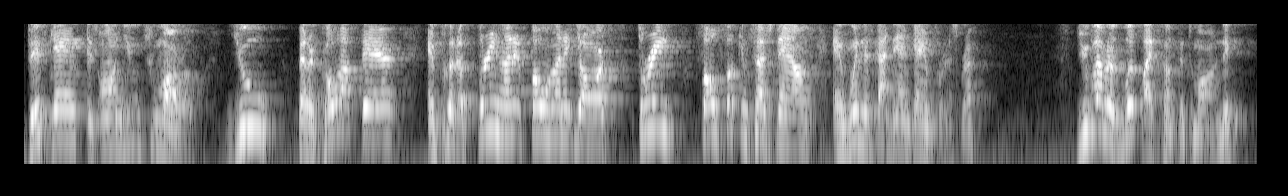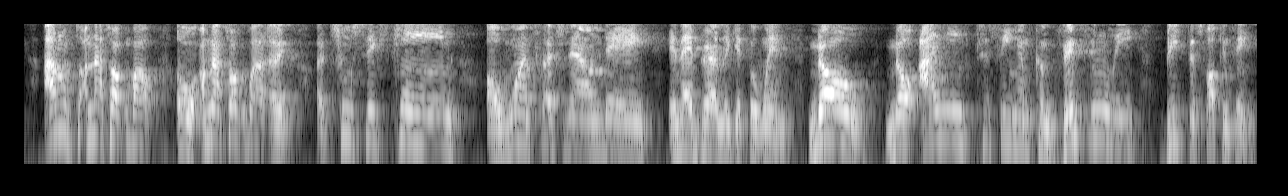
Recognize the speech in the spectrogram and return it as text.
this game is on you tomorrow. You better go out there and put up 300, 400 yards, three, four fucking touchdowns, and win this goddamn game for us, bruh. You better look like something tomorrow, nigga. I don't. I'm not talking about. Oh, I'm not talking about a a two sixteen, a one touchdown day, and they barely get the win. No, no. I need to see him convincingly beat this fucking team.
